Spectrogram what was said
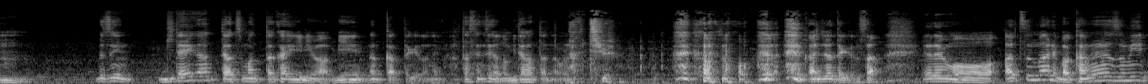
うん。別に議題があって集まった会議には見えなかったけどね。畑先生が飲みたかったんだろうなっていう。あの感じだったけどさ。いやでも集まれば必ずみ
